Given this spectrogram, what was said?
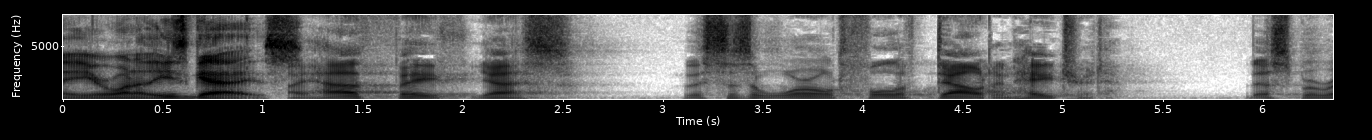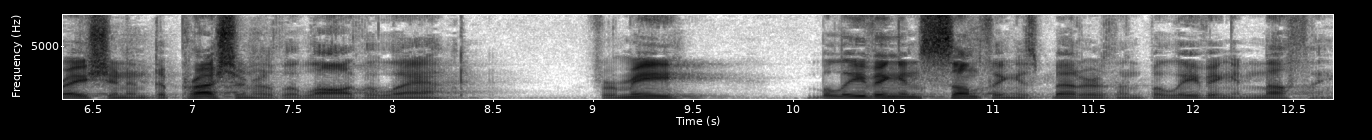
you're one of these guys. I have faith, yes. This is a world full of doubt and hatred. Desperation and depression are the law of the land. For me, believing in something is better than believing in nothing.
